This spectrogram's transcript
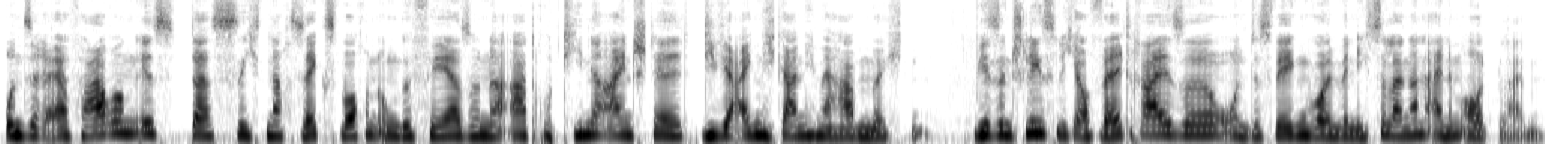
Unsere Erfahrung ist, dass sich nach sechs Wochen ungefähr so eine Art Routine einstellt, die wir eigentlich gar nicht mehr haben möchten. Wir sind schließlich auf Weltreise und deswegen wollen wir nicht so lange an einem Ort bleiben.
